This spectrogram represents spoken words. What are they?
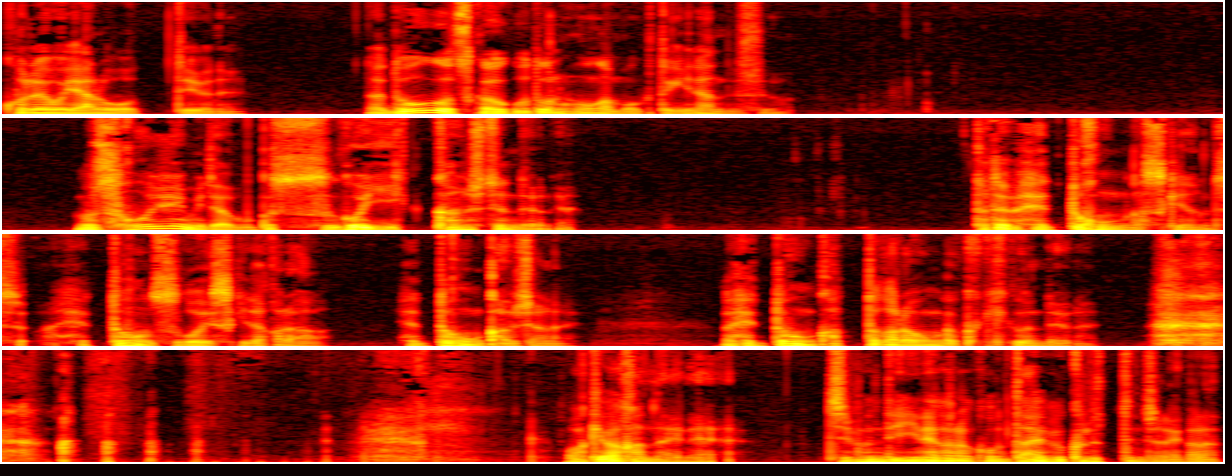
これをやろうっていうね。道具を使うことの方が目的なんですよ。もうそういう意味では僕すごい一貫してんだよね。例えばヘッドホンが好きなんですよ。ヘッドホンすごい好きだから、ヘッドホン買うじゃない。ヘッドホン買ったから音楽聴くんだよね。わけわかんないね。自分で言いながらこうだいぶ狂ってんじゃないかなっ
